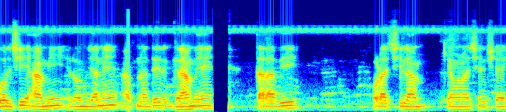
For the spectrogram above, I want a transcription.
বলছি, আমি রমজানে আপনাদের গ্রামে তারাবি পড়াছিলাম। কেমন আছেন শেখ?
